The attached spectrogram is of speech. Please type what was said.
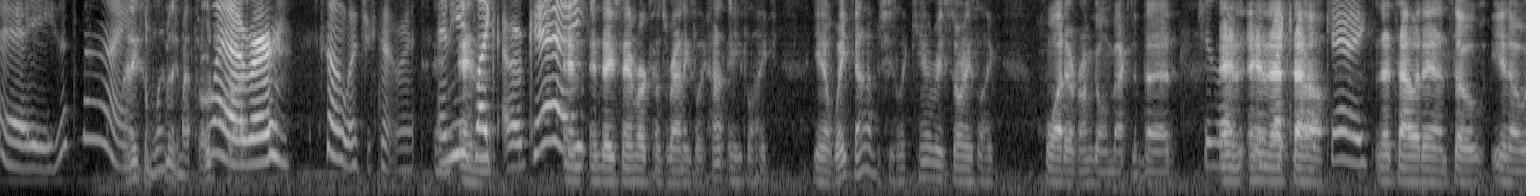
Hey, that's mine. I need some lemon in My throat. dry. Whatever. I'll let you have it. And, And- he's and- like, okay. And, and Dave Sandberg comes around. He's like, huh? He's like, you know, wake up. And she's like, can't reach the door. And he's like, whatever. I'm going back to bed. She's like- and and that's like, how Okay. that's how it ends. So you know,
